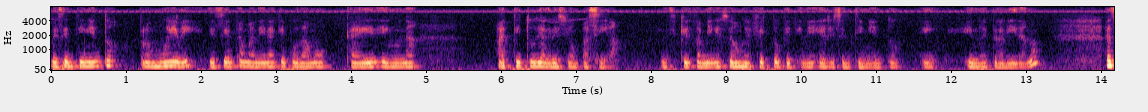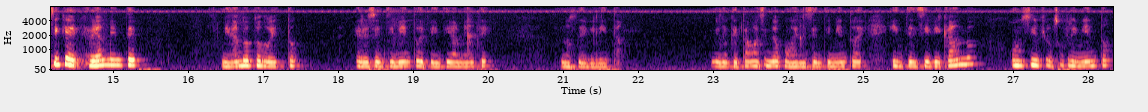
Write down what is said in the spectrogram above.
resentimiento promueve de cierta manera que podamos caer en una actitud de agresión pasiva. Así que también eso es un efecto que tiene el resentimiento en, en nuestra vida, ¿no? Así que realmente, mirando todo esto, el resentimiento definitivamente nos debilita. Y lo que estamos haciendo con el resentimiento es intensificando un, sufrimiento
